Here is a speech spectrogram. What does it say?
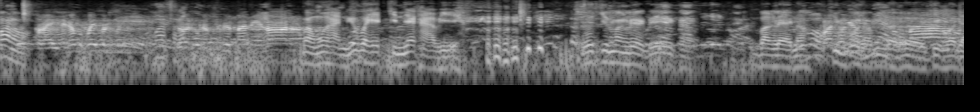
มาแล้วใครนะครับไม่มันมีนอนกลับคืนมาแน่นอนบางมื้อหันก็บ่เฮ็ดกินยักหาพี่เดี๋ยวกินบางแรกได้ครับบางแรกเนาะกินบ่ดำเออกินบ่ด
